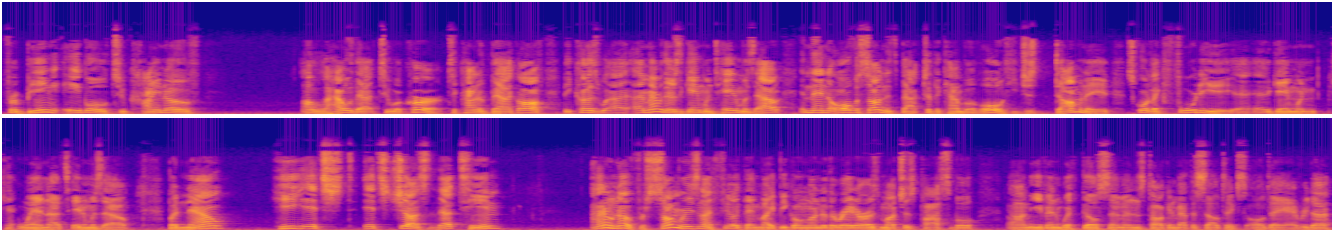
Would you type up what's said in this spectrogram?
for being able to kind of allow that to occur, to kind of back off. Because I, remember there was a game when Tatum was out, and then all of a sudden it's back to the Kemba of old. He just dominated, scored like 40 a game when when uh, Tatum was out. But now he, it's it's just that team. I don't know. For some reason, I feel like they might be going under the radar as much as possible. Um, even with Bill Simmons talking about the Celtics all day, every day.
